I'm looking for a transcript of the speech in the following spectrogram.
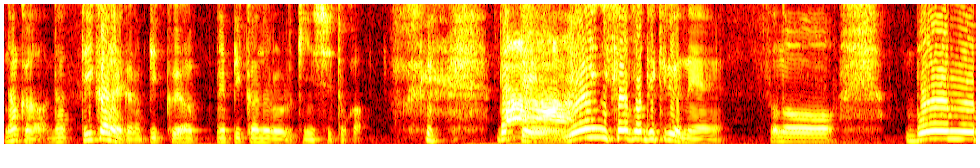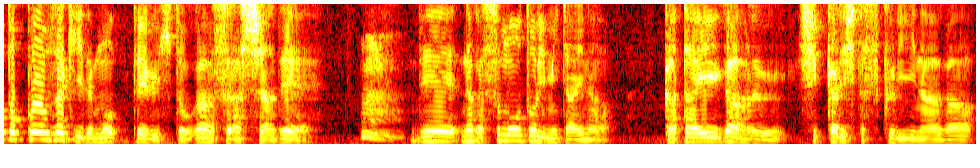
なんかなっていかないかな？ピックアえピックアンドロール禁止とか だって容易に想像できるよね。そのボールをトップオブザキーで持っている人がスラッシャーでうん。でなんか相撲取りみたいながたいがあるしっかりしたスクリーナーが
